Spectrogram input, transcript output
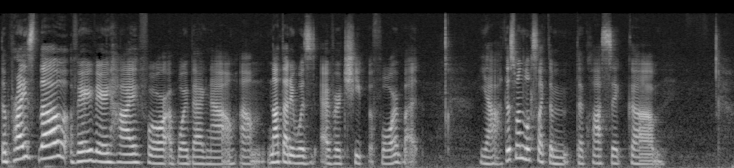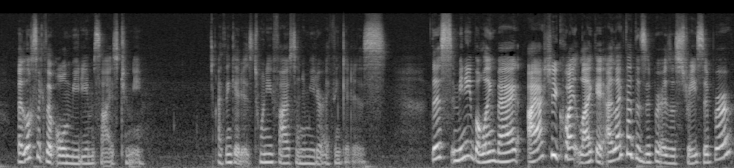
The price though, very, very high for a boy bag now. Um, not that it was ever cheap before, but yeah, this one looks like the, the classic, um, it looks like the old medium size to me. I think it is 25 centimeter, I think it is. This mini bowling bag, I actually quite like it. I like that the zipper is a straight zipper.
